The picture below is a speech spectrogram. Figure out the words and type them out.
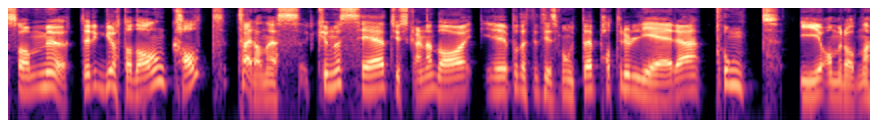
som møter Grottadalen, kalt Tverranes, kunne se tyskerne da på dette tidspunktet patruljere tungt i områdene.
